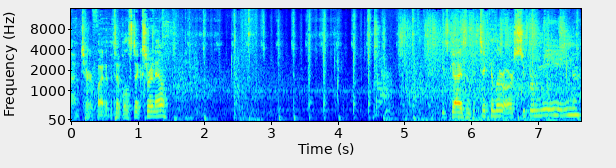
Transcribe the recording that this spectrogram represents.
I'm terrified of the Temple of Styx right now. These guys in particular are super mean.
